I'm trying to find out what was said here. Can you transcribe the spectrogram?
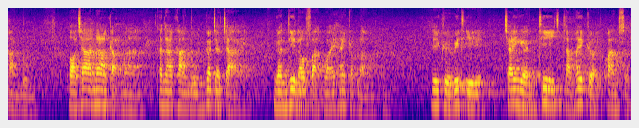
คารบุญ พอชาติหน้ากลับมา ธนาคารบุญก็จะจ่ายเงินที่เราฝากไว้ให้กับเรา นี่คือวิธีใช้เงินที่ทำให้เกิดความสุข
